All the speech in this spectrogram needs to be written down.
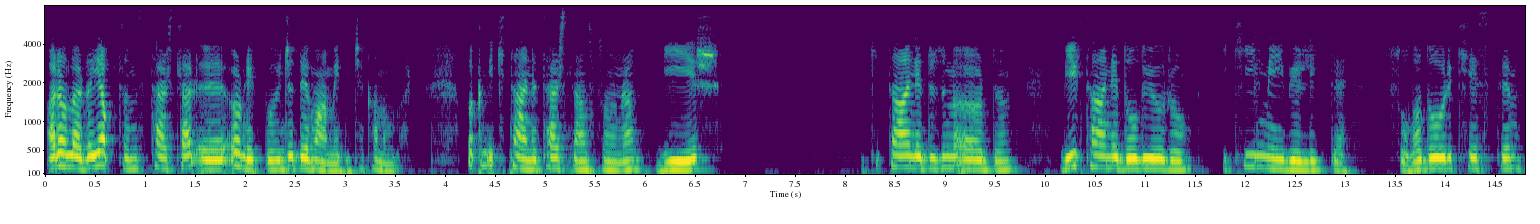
Aralarda yaptığımız tersler e, örnek boyunca devam edecek hanımlar. Bakın iki tane tersten sonra bir, iki tane düzümü ördüm. Bir tane doluyorum. iki ilmeği birlikte sola doğru kestim.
